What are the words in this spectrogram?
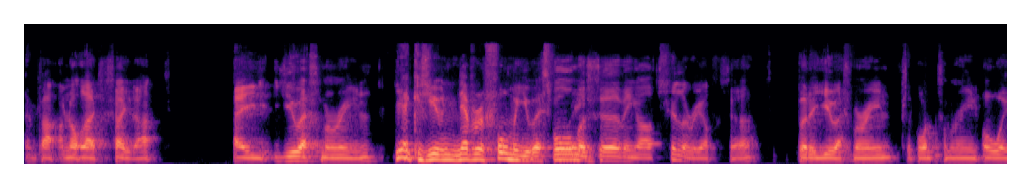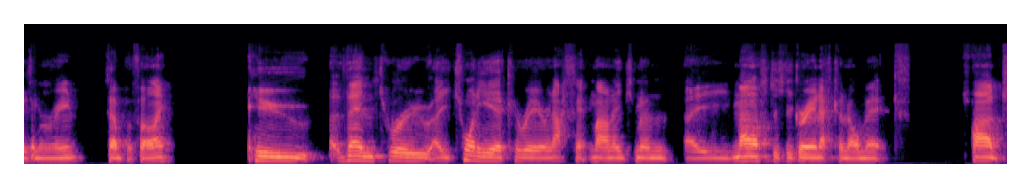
in fact, I'm not allowed to say that, a US Marine. Yeah, because you're never a former US former Marine. serving artillery officer, but a US Marine, so once a Marine, always a Marine, Semper who then through a 20 year career in asset management, a master's degree in economics, had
